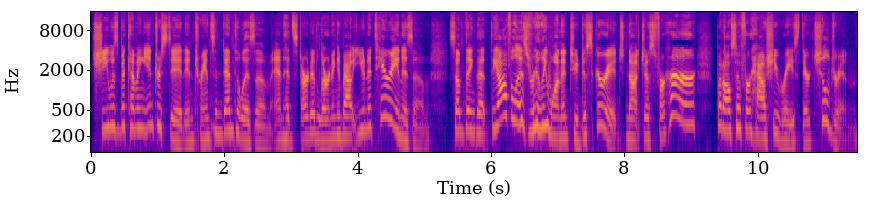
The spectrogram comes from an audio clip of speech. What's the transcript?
She was becoming interested in transcendentalism and had started learning about Unitarianism, something that Theophilus really wanted to discourage, not just for her, but also for how she raised their children.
